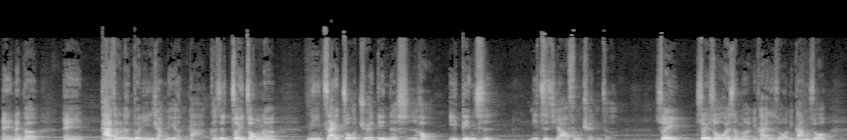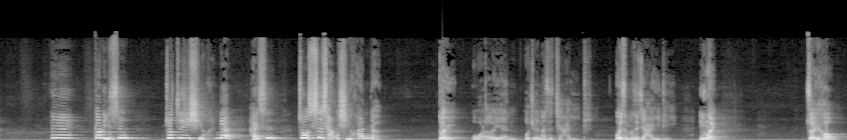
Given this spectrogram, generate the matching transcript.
哎，那个哎，他这个人对你影响力很大，可是最终呢？你在做决定的时候，一定是你自己要负全责。所以，所以说，为什么一开始说你刚刚说，哎，到底是做自己喜欢的，还是做市场喜欢的？对我而言，我觉得那是假议题。为什么是假议题？因为最后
